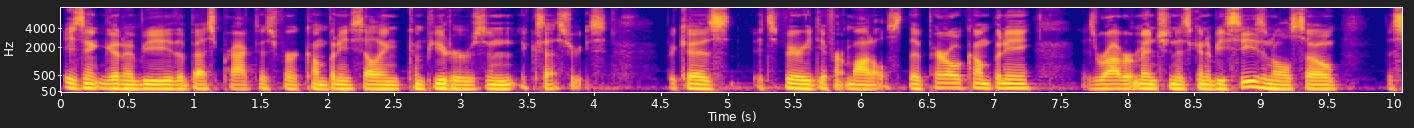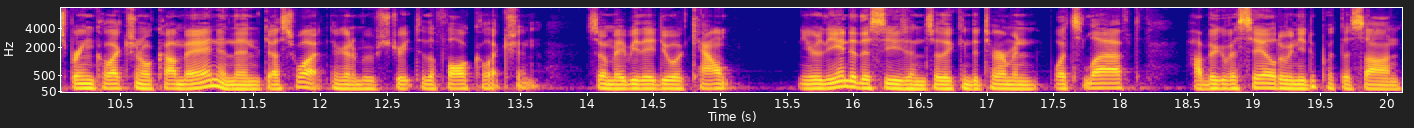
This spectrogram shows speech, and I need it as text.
isn't going to be the best practice for a company selling computers and accessories because it's very different models. The apparel company, as Robert mentioned, is going to be seasonal. So the spring collection will come in, and then guess what? They're going to move straight to the fall collection. So maybe they do a count near the end of the season so they can determine what's left, how big of a sale do we need to put this on.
